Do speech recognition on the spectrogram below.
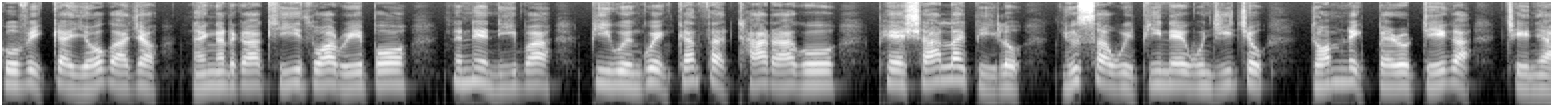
ကိုဗစ်ကပ်ရောဂါကြောင့်နိုင်ငံတကာခီးသွားတွေပေါ်နှစ်နှစ်နီးပါးပြည်ဝင်ခွင့်ကန့်သတ်ထားတာကိုဖယ်ရှားလိုက်ပြီလို့ New South Wales ပြည်နယ်ဝန်ကြီးချုပ် Dominic Perrottet ကကြေညာ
